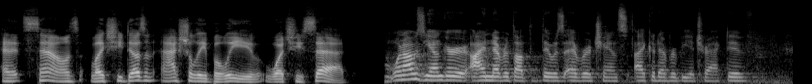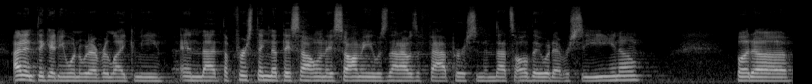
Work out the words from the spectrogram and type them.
and it sounds like she doesn't actually believe what she said. when I was younger, I never thought that there was ever a chance I could ever be attractive. I didn't think anyone would ever like me, and that the first thing that they saw when they saw me was that I was a fat person, and that's all they would ever see, you know? But uh,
